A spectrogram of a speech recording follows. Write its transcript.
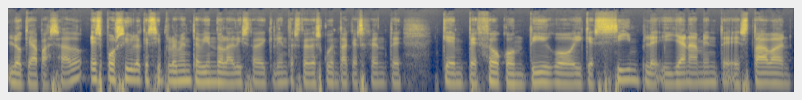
lo que ha pasado. Es posible que simplemente viendo la lista de clientes te des cuenta que es gente que empezó contigo y que simple y llanamente estaban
